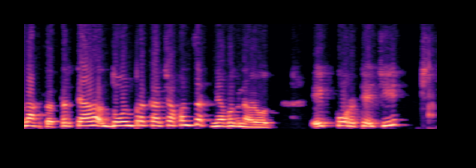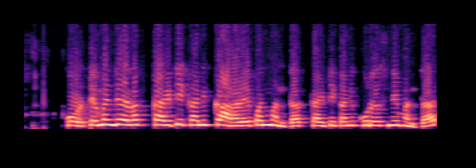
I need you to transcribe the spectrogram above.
लागतात. तर त्या दोन प्रकारच्या आपण चटण्या बघणार आहोत. एक कोरट्याची कोरटे म्हणजे याला काही ठिकाणी कारळे पण म्हणतात काही ठिकाणी कुरसणी म्हणतात.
